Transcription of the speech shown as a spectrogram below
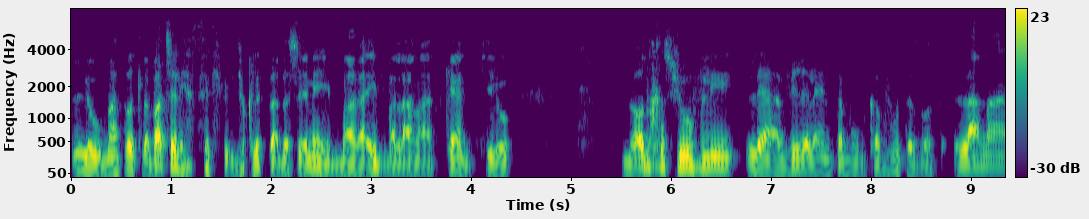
לעומת זאת לבת שלי עשיתי בדיוק לצד השני, מה ראית בה, למה את כן, כאילו, מאוד חשוב לי להעביר אליהם את המורכבות הזאת. למה?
